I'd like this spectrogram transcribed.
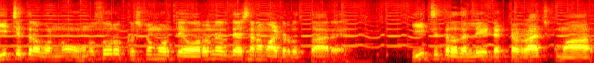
ಈ ಚಿತ್ರವನ್ನು ಹುಣಸೂರು ಕೃಷ್ಣಮೂರ್ತಿ ಅವರು ನಿರ್ದೇಶನ ಮಾಡಿರುತ್ತಾರೆ. ಈ ಚಿತ್ರದಲ್ಲಿ doctor Rajkumar,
